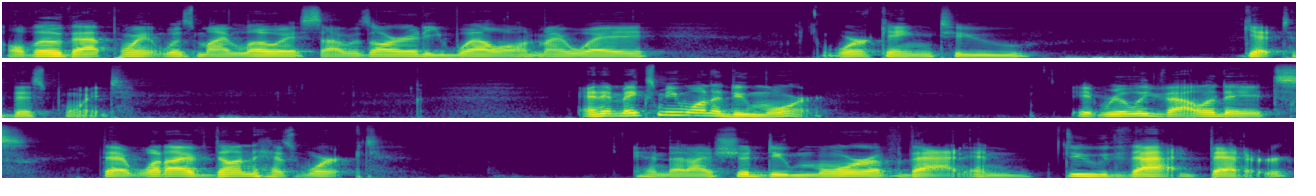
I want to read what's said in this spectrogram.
Although that point was my lowest, I was already well on my way working to get to this point. And it makes me want to do more. It really validates that what I've done has worked and that I should do more of that and do that better.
